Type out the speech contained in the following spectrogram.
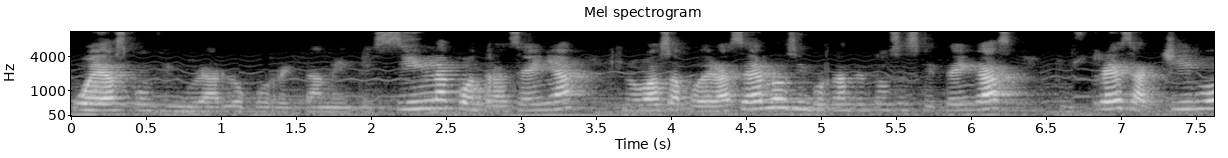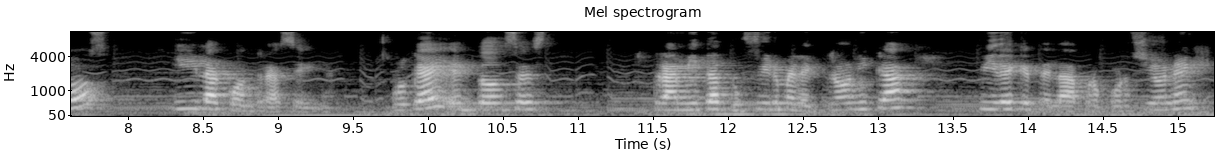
puedas configurarlo correctamente. Sin la contraseña no vas a poder hacerlo. Es importante entonces que tengas tus tres archivos y la contraseña. ¿Ok? Entonces, tramita tu firma electrónica, pide que te la proporcionen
